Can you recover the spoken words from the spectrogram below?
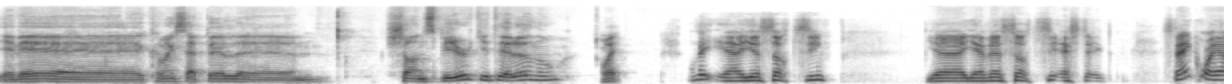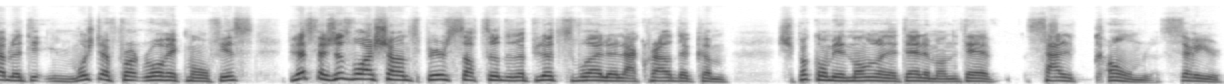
Il y avait. euh, comment il s'appelle euh, Sean Spear qui était là, non? Oui, il a, il a sorti. Il, a- il avait sorti. C'était c'était incroyable. là. Moi, j'étais front row avec mon fils. Puis là, tu fais juste voir Sean Spears sortir de là. Puis là, tu vois là, la crowd de comme. Je sais pas combien de monde on était, là, mais on était salle comble, là, sérieux.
